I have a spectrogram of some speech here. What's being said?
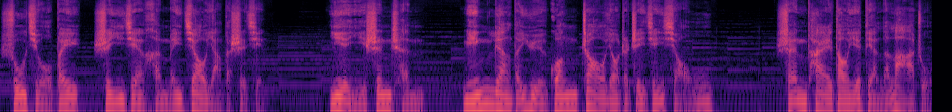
数酒杯是一件很没教养的事情。夜已深沉，明亮的月光照耀着这间小屋，沈太倒也点了蜡烛。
